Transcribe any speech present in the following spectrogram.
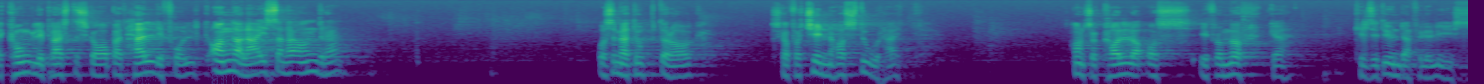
Et kongelig presteskap, et hellig folk, annerledes enn de andre. Og som et oppdrag skal forkynne Hans storhet. Han som kaller oss ifra mørket til sitt underfulle lys,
